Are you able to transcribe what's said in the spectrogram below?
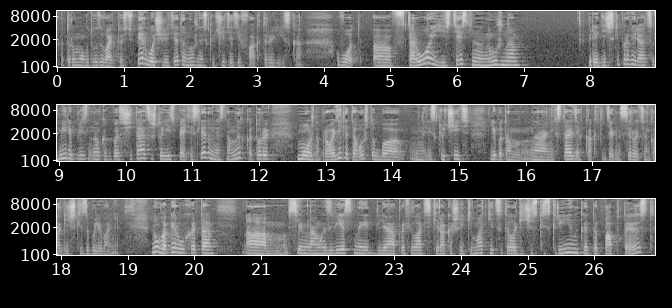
которые могут вызывать. То есть в первую очередь это нужно исключить эти факторы риска. Вот. А Второе, естественно, нужно периодически проверяться. В мире ну, как бы считается, что есть пять исследований основных, которые можно проводить для того, чтобы исключить либо там на ранних стадиях как-то диагностировать онкологические заболевания. Ну, во-первых, это всем нам известный для профилактики рака шейки матки цитологический скрининг, это ПАП-тест,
